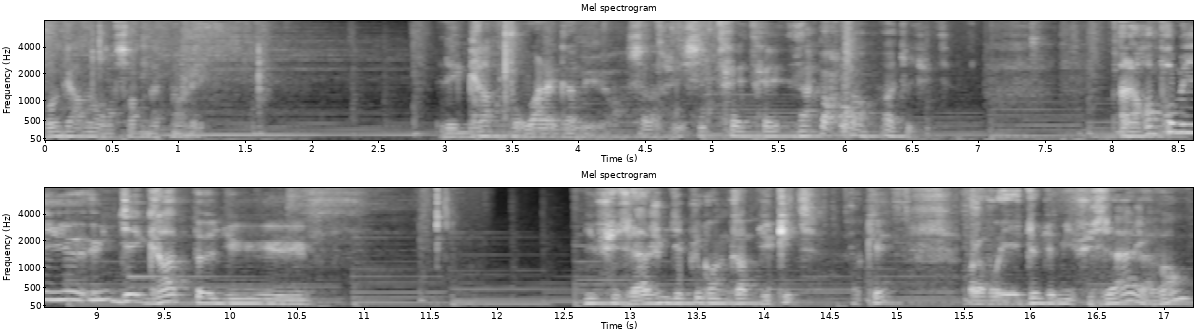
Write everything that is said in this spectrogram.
regardons ensemble maintenant les, les grappes pour voir la gravure. Ça, c'est très très important. À tout de suite. Alors en premier lieu, une des grappes du, du fuselage, une des plus grandes grappes du kit. Ok. Voilà, vous voyez deux demi-fuselages avant.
